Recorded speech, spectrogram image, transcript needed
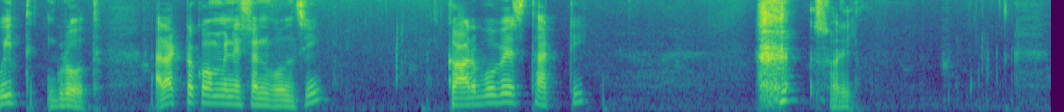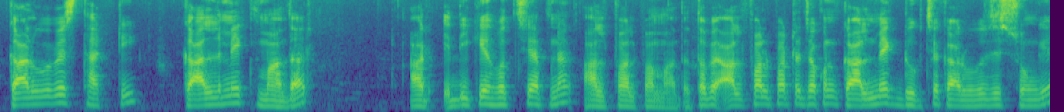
with growth আর একটা কম্বিনেশান বলছি carbo veg thirty sorry carbo veg thirty kalmegh mother আর এদিকে হচ্ছে আপনার আলফা আলফা মাদার তবে আলফা আলফাটা যখন কালমেক ঢুকছে কার্বোবেজের সঙ্গে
